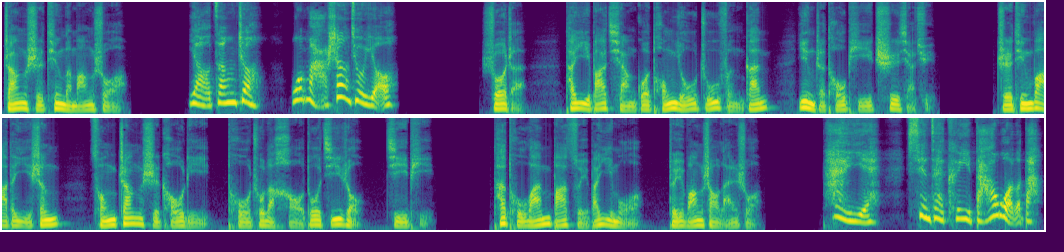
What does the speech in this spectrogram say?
张氏听了，忙说：“要赃证，我马上就有。”说着。他一把抢过桐油煮粉干，硬着头皮吃下去。只听“哇”的一声，从张氏口里吐出了好多鸡肉、鸡皮。他吐完，把嘴巴一抹，对王少兰说：“太爷，现在可以打我了吧？”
